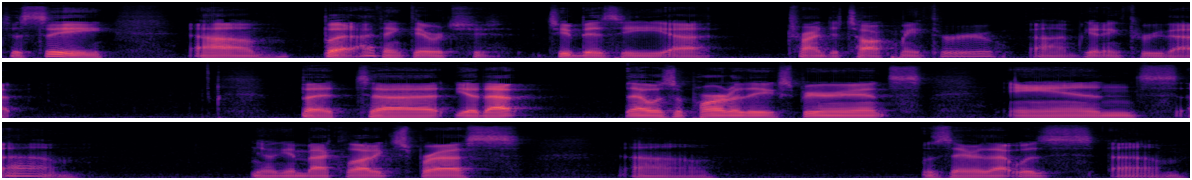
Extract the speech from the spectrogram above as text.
to see. Um, but i think they were too, too busy uh, trying to talk me through uh, getting through that. But uh, yeah that that was a part of the experience. And um, you know, again, Backlot Express uh, was there. That was um,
